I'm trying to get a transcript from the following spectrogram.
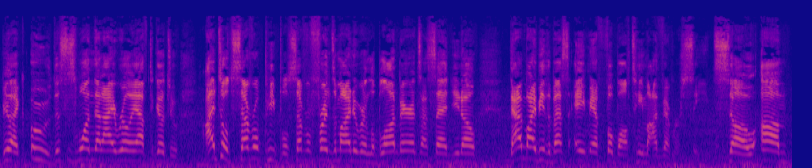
Be like, ooh, this is one that I really have to go to. I told several people, several friends of mine who were LeBlond Barons, I said, you know, that might be the best eight man football team I've ever seen. So, um,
